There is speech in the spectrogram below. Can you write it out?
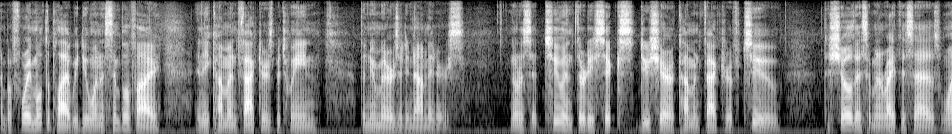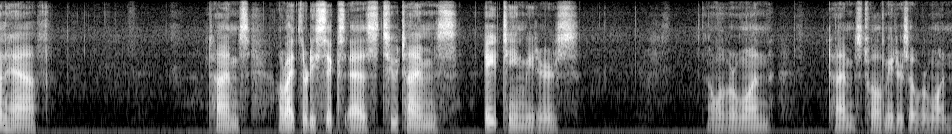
Now before we multiply, we do want to simplify any common factors between the numerators and denominators. Notice that 2 and 36 do share a common factor of 2. To show this, I'm going to write this as 1 half times, I'll write 36 as 2 times 18 meters all over 1 times 12 meters over 1.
